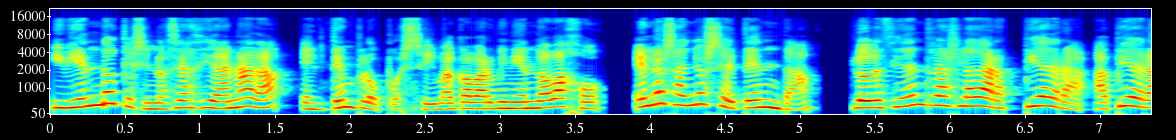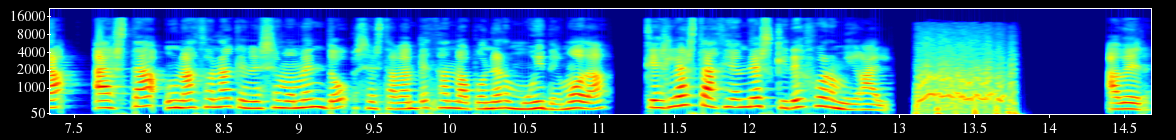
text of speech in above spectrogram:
y viendo que si no se hacía nada, el templo pues se iba a acabar viniendo abajo, en los años 70 lo deciden trasladar piedra a piedra hasta una zona que en ese momento se estaba empezando a poner muy de moda, que es la estación de esquí de Formigal. A ver,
